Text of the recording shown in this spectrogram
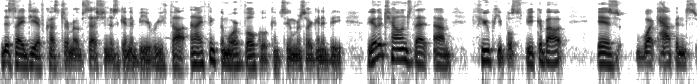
this idea of customer obsession is going to be rethought. And I think the more vocal consumers are going to be. The other challenge that um, few people speak about is what happens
